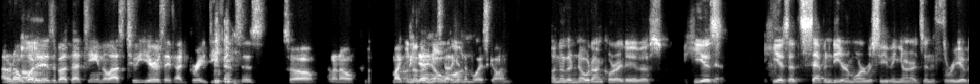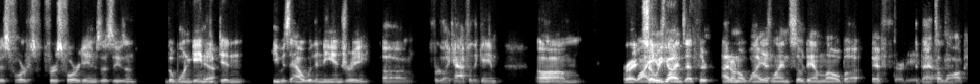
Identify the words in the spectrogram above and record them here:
I don't know what it Um, is about that team. The last two years, they've had great defenses. so I don't know. Mike Another McDaniel's got to get the boys going. Another note on Corey Davis. He is Yeah. he has had 70 or more receiving yards in three of his four, first four games this season. The one game Yeah. he didn't, he was out with a knee injury um, for like half of the game. Um, Right. why so we got lines at thir- I don't know why his line's so damn low, but if 38. that's a log.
